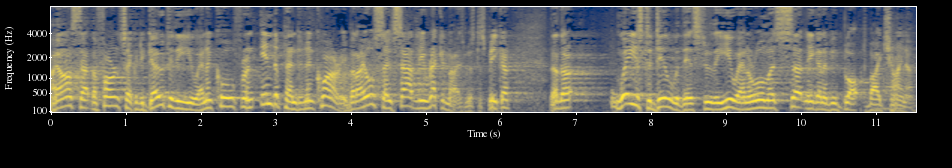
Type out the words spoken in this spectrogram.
I ask that the Foreign Secretary go to the UN and call for an independent inquiry, but I also sadly recognise, Mr. Speaker, that are ways to deal with this through the UN are almost certainly going to be blocked by China.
